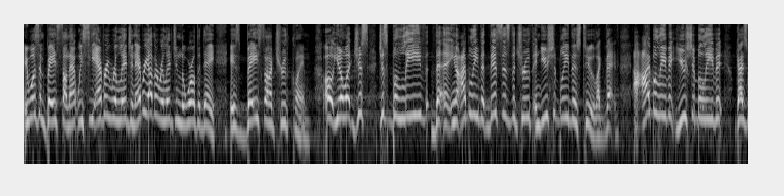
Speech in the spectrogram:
It wasn't based on that. We see every religion, every other religion in the world today is based on a truth claim. Oh, you know what? Just just believe that uh, you know, I believe that this is the truth and you should believe this too. Like that I believe it, you should believe it. Guys,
